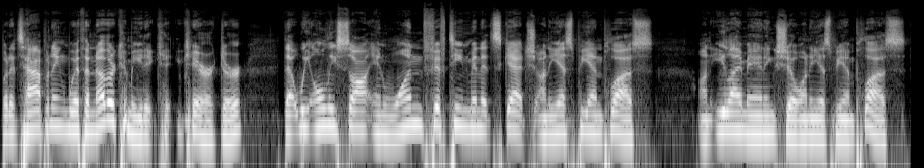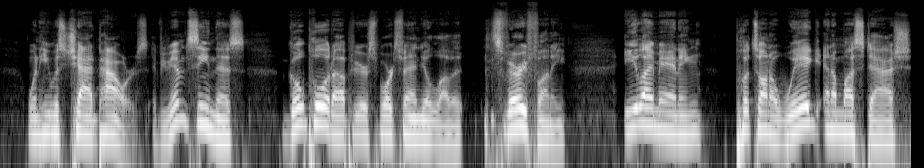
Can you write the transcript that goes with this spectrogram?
but it's happening with another comedic character that we only saw in one 15 minute sketch on espn plus on eli manning's show on espn plus when he was chad powers if you haven't seen this go pull it up if you're a sports fan you'll love it it's very funny eli manning puts on a wig and a mustache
